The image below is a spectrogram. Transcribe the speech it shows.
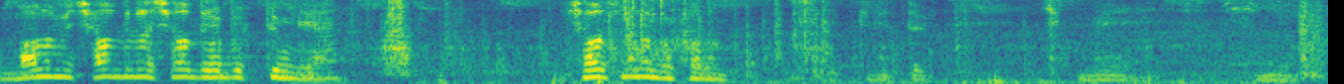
malımı çaldıra çaldıra bıktım ya. Çalsın da bakalım. Kilitli çıkmayı. Şimdi.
